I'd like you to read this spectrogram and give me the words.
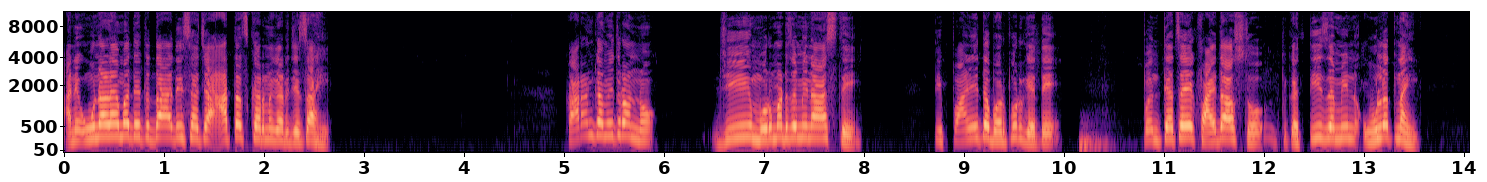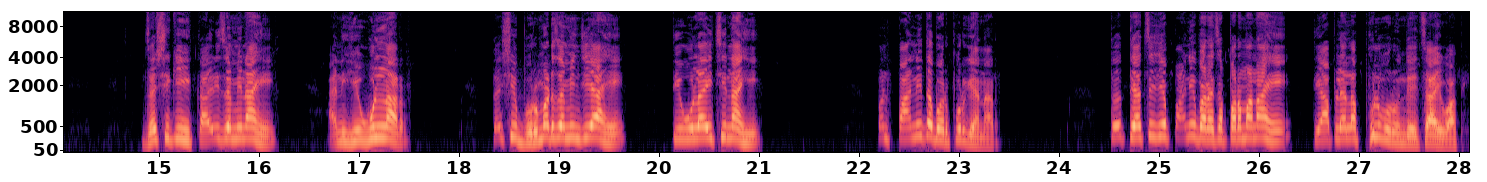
आणि उन्हाळ्यामध्ये तर दहा दिवसाच्या आतच करणं गरजेचं आहे. कारण का मित्रांनो जी मुरमट जमीन असते ती पाणी तर भरपूर घेते पण त्याचा एक फायदा असतो का ती जमीन उलत नाही. जशी की ही काळी जमीन आहे आणि ही उलणार तशी भुरमट जमीन जी आहे ती उलायची नाही पण पाणी तर भरपूर घेणार. तर त्याचे जे पाणी भरायचं प्रमाण आहे ते आपल्याला फुल भरून द्यायचं आहे वाफी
